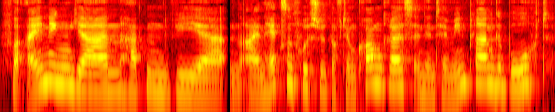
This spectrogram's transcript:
Vor einigen Jahren hatten wir ein Hexenfrühstück auf dem Kongress in den Terminplan gebucht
